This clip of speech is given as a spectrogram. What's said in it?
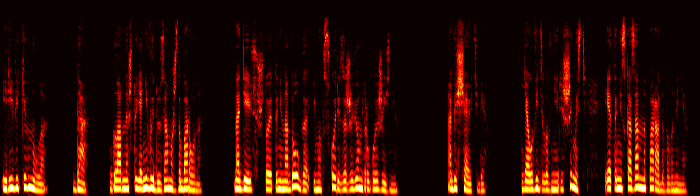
И Риви кивнула. «Да. Главное, что я не выйду замуж за барона. Надеюсь, что это ненадолго, и мы вскоре заживем другой жизнью. Обещаю тебе». Я увидела в ней решимость, и это несказанно порадовало меня.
